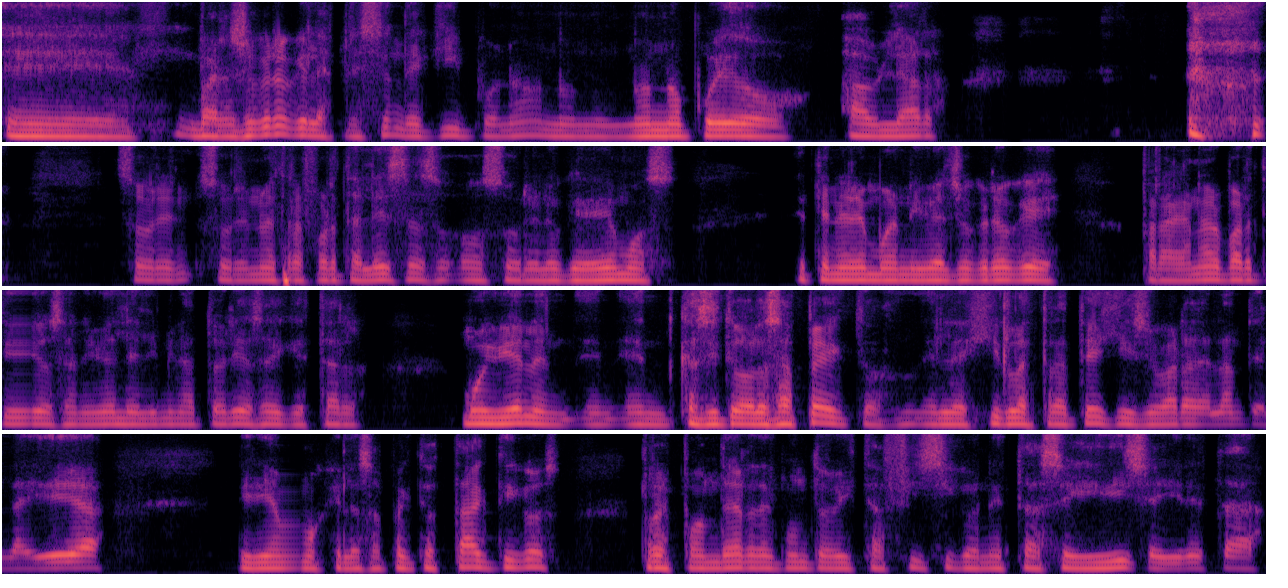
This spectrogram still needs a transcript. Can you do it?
Eh, bueno, yo creo que la expresión de equipo, ¿no? No, no, no puedo hablar sobre, sobre nuestras fortalezas o sobre lo que debemos tener en buen nivel. Yo creo que para ganar partidos a nivel de eliminatorias hay que estar muy bien en, en, en, casi todos los aspectos, elegir la estrategia y llevar adelante la idea, diríamos que los aspectos tácticos, responder desde el punto de vista físico en esta seguidilla y en esta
